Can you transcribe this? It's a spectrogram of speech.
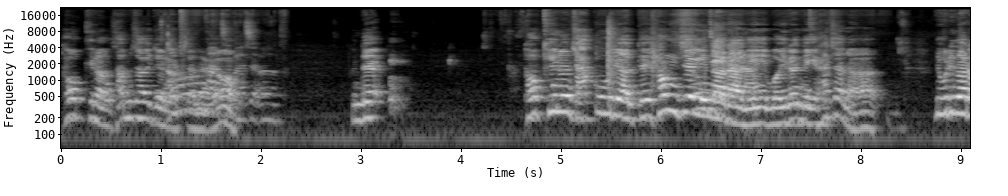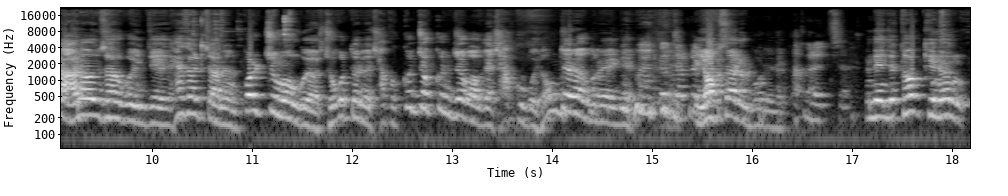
터키랑 3, 4위전 어, 했잖아요. 맞아, 맞아. 어. 근데 터키는 자꾸 우리한테 형제의 나라니 나라. 뭐 이런 얘기를 하잖아. 근데 우리나라 아나운서하고 이제 해설자는 뻘쭘한 거야. 저것들이 자꾸 끈적끈적하게 자꾸 뭐 형제라 그래 이게 역사를 모르니까. 그렇죠. 근데 이제 터키는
